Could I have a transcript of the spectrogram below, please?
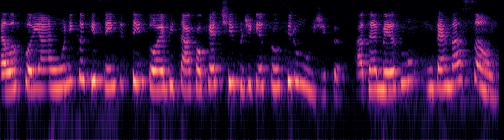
ela foi a única que sempre tentou evitar qualquer tipo de questão cirúrgica, até mesmo internação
